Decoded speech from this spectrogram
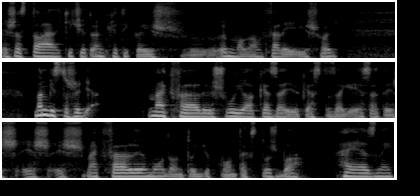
és ez talán egy kicsit önkritika is önmagam felé is, hogy nem biztos, hogy megfelelő súlyjal kezeljük ezt az egészet, és, és, és megfelelő módon tudjuk kontextusba helyezni.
